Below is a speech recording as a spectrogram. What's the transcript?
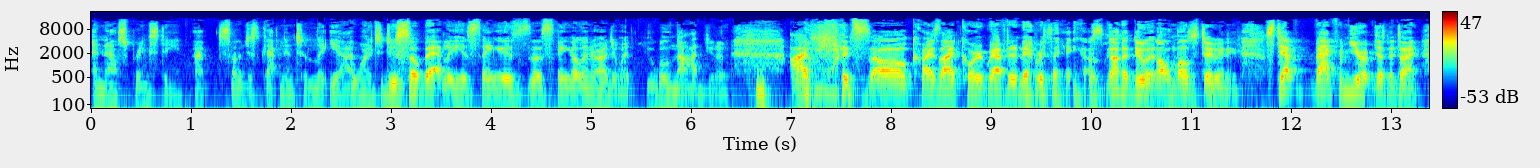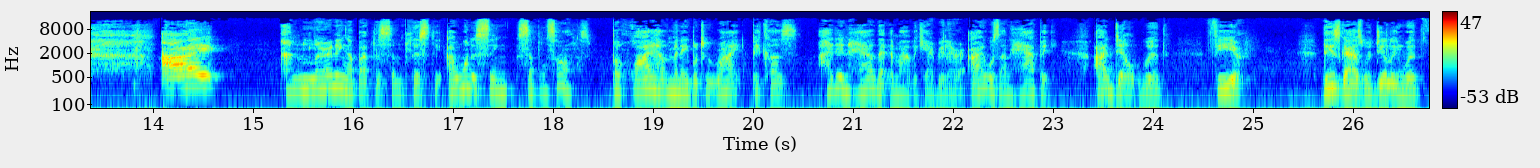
and now Springsteen. I've sort of just gotten into yeah, I wanted to do so badly. His thing is a single, and Roger went, "You will not," you know. I wanted so Christ, I'd choreographed it and everything. I was gonna do it almost too, and he stepped back from Europe just in time. I I'm learning about the simplicity. I want to sing simple songs, but why I haven't been able to write because I didn't have that in my vocabulary. I was unhappy. I dealt with fear. These guys were dealing with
